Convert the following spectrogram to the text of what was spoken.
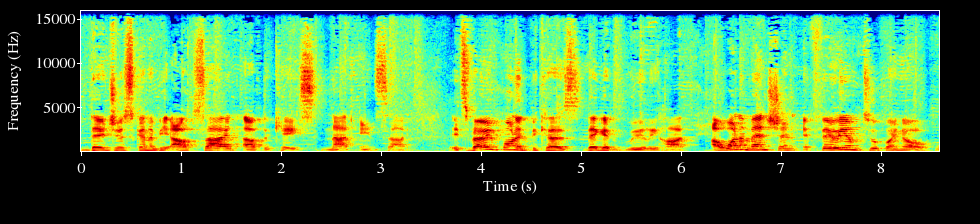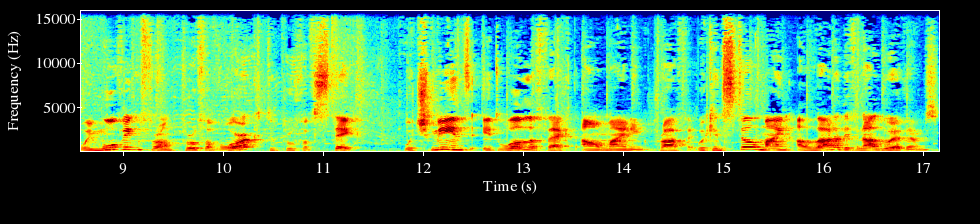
they're just gonna be outside of the case, not inside. It's very important because they get really hot. I want to mention Ethereum 2.0. We're moving from proof of work to proof of stake, which means it will affect our mining profit. We can still mine a lot of different algorithms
